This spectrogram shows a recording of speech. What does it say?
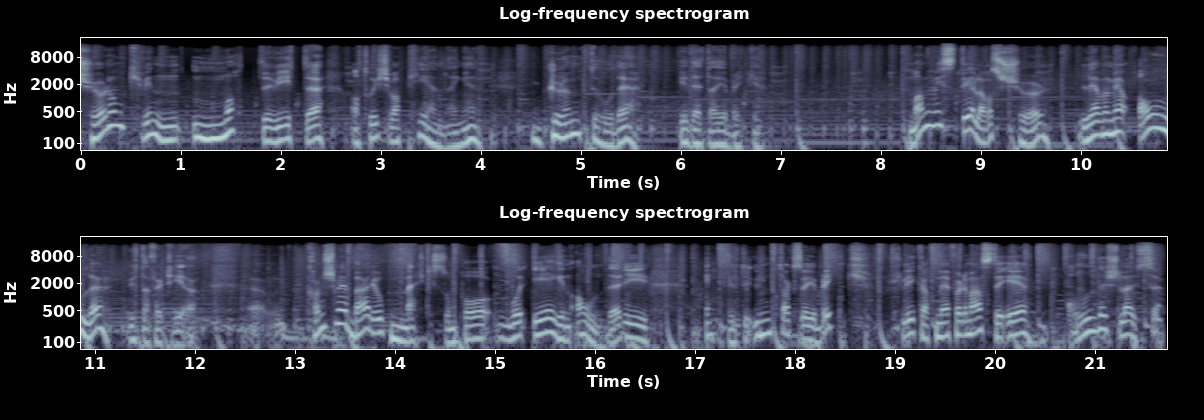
Sjøl om kvinnen måtte vite at hun ikke var pen lenger, glemte hun det i dette øyeblikket. Men visste del av oss sjøl lever med alle utafor tida, kanskje vi er bare oppmerksom på vår egen alder i enkelte unntaksøyeblikk, slik at vi for det meste er aldersløse?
